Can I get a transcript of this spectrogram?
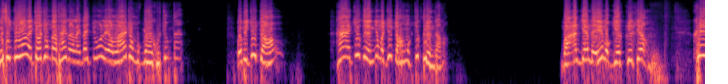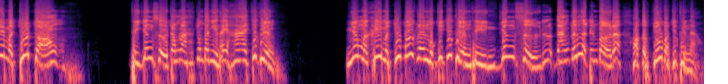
Người xin Chúa Ngài cho chúng ta thấy rằng là đây Chúa leo lái trong một đời của chúng ta. Bởi vì Chúa chọn hai chiếc thuyền, nhưng mà Chúa chọn một chiếc thuyền nào đó. Và anh chị em để ý một việc chưa khi mà Chúa chọn thì dân sự trong là chúng ta nhìn thấy hai chiếc thuyền nhưng mà khi mà Chúa bước lên một chiếc chiếc thuyền thì dân sự đang đứng ở trên bờ đó, họ tập Chúa vào chiếc thuyền nào?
